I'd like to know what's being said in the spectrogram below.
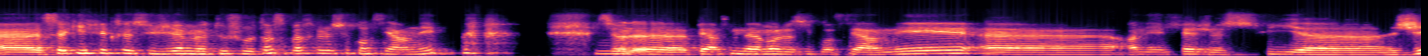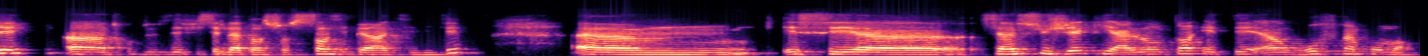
Ce qui fait que ce sujet me touche autant, c'est parce que je suis concernée. Sur le, personnellement, je suis concernée. en effet, je suis, j'ai un trouble de déficit de l'attention sans hyperactivité. Euh, et euh, c'est un sujet qui a longtemps été un gros frein pour moi.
